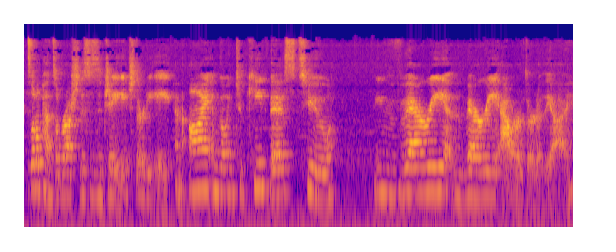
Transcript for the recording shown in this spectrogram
This little pencil brush, this is a JH38, and I am going to keep this to the very, very outer third of the eye,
